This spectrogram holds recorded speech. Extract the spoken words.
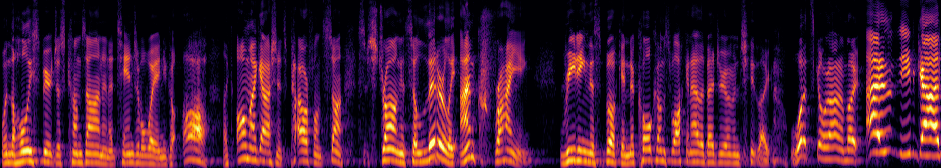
when the Holy Spirit just comes on in a tangible way, and you go, oh, like oh my gosh, and it's powerful and strong, strong, and so literally I'm crying reading this book, and Nicole comes walking out of the bedroom, and she's like, "What's going on?" I'm like, "I need God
